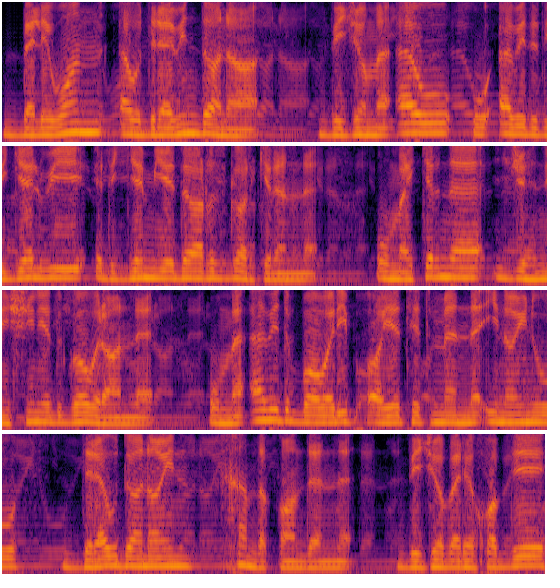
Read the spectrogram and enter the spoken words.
بلوان أو دراوین دانا و جمع أو و أو دگلوی دگمی دا رزگار کرن. و ما کرنا جهنشین دگاوران و ما باوری آیتت من ایناین درو داناین خندقاندن و جابر خواب ده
